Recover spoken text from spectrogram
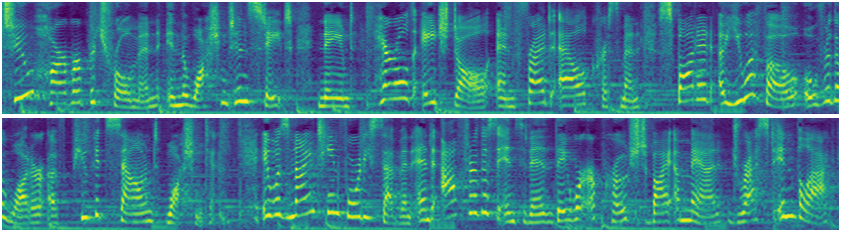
Two harbor patrolmen in the Washington state named Harold H. Dahl and Fred L. Chrisman spotted a UFO over the water of Puget Sound, Washington. It was 1947 and after this incident they were approached by a man dressed in black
